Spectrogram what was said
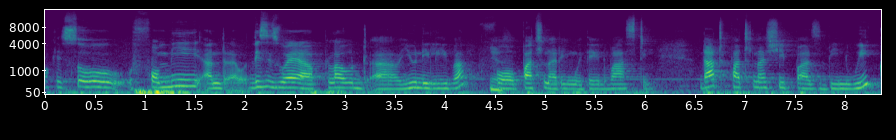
Okay, so for me, and uh, this is where I applaud uh, Unilever for partnering with the university. That partnership has been weak.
